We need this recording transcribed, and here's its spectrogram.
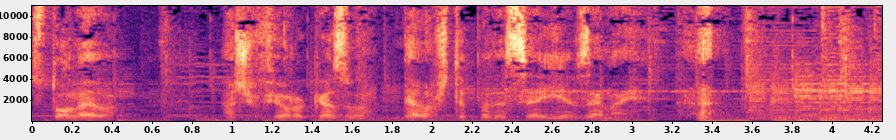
100 лева. А шофьора казва, да още 50 и я вземай.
